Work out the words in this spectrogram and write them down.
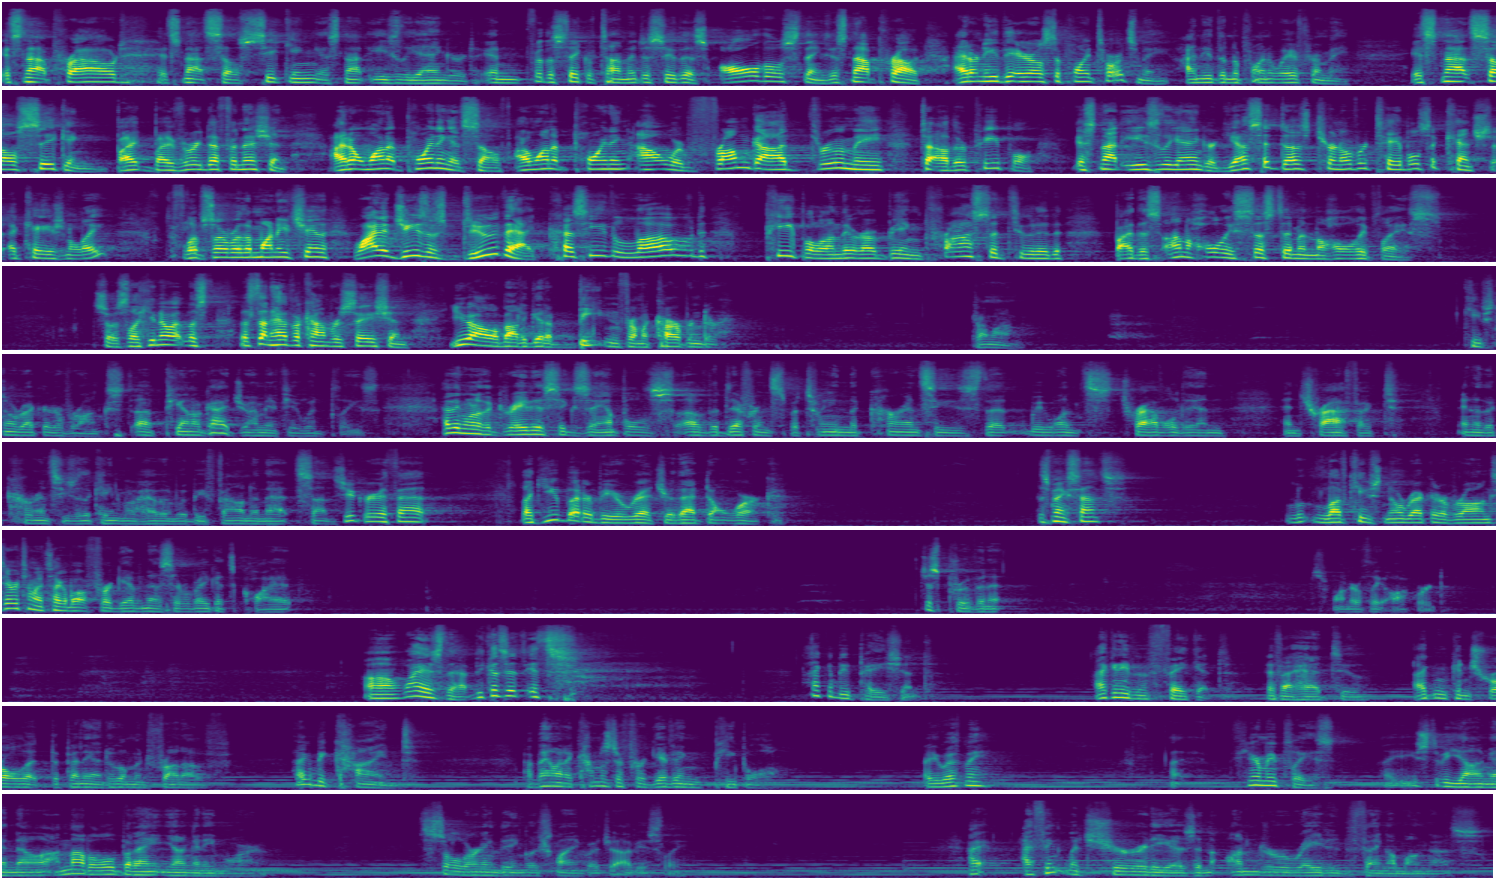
It's not proud, it's not self seeking, it's not easily angered. And for the sake of time, I just say this all those things. It's not proud. I don't need the arrows to point towards me, I need them to point away from me. It's not self seeking by, by very definition. I don't want it pointing itself, I want it pointing outward from God through me to other people. It's not easily angered. Yes, it does turn over tables occasionally, flips over the money chain. Why did Jesus do that? Because he loved people and they were being prostituted by this unholy system in the holy place. So it's like, you know what, let's, let's not have a conversation. You're all about to get a beating from a carpenter. Come on. Keeps no record of wrongs. Uh, piano guy, join me if you would, please. I think one of the greatest examples of the difference between the currencies that we once traveled in and trafficked into the currencies of the kingdom of heaven would be found in that sense. You agree with that? Like, you better be rich or that don't work. This makes sense? Love keeps no record of wrongs. Every time I talk about forgiveness, everybody gets quiet. Just proving it. It's wonderfully awkward. Uh, why is that? Because it, it's, I can be patient. I can even fake it if I had to. I can control it depending on who I'm in front of. I can be kind. But man, when it comes to forgiving people, are you with me? Uh, hear me, please. I used to be young, and now I'm not old, but I ain't young anymore. Still learning the English language, obviously. I, I think maturity is an underrated thing among us.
